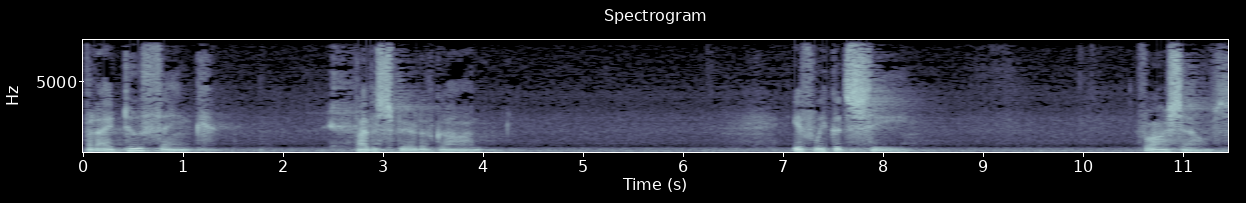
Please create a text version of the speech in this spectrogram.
But I do think, by the Spirit of God, if we could see for ourselves.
